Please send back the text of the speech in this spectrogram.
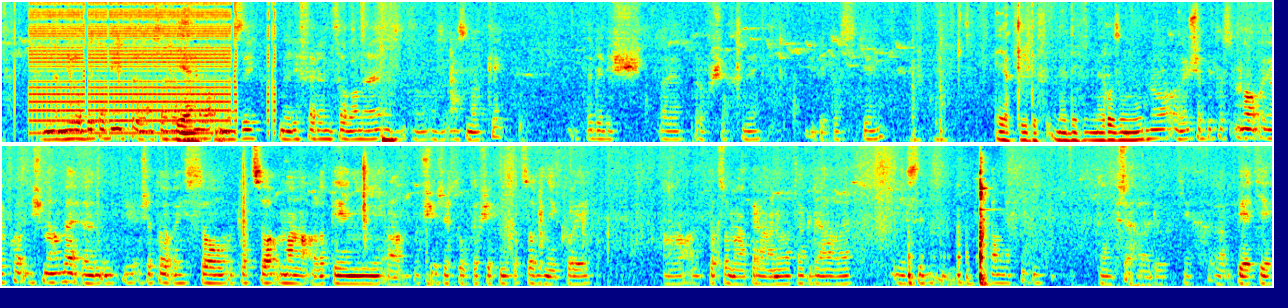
Nemělo by to být eh, je. mezi nediferencované znaky, tedy když to je pro všechny bytosti. Jaký ne, nerozumím? No, že by to, no, jako když máme, eh, že to jsou to, co má lepění a že jsou to všechny to, co vznikly a to, co má práno a tak dále, jestli tam nechybí tom přehledu těch eh, pěti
